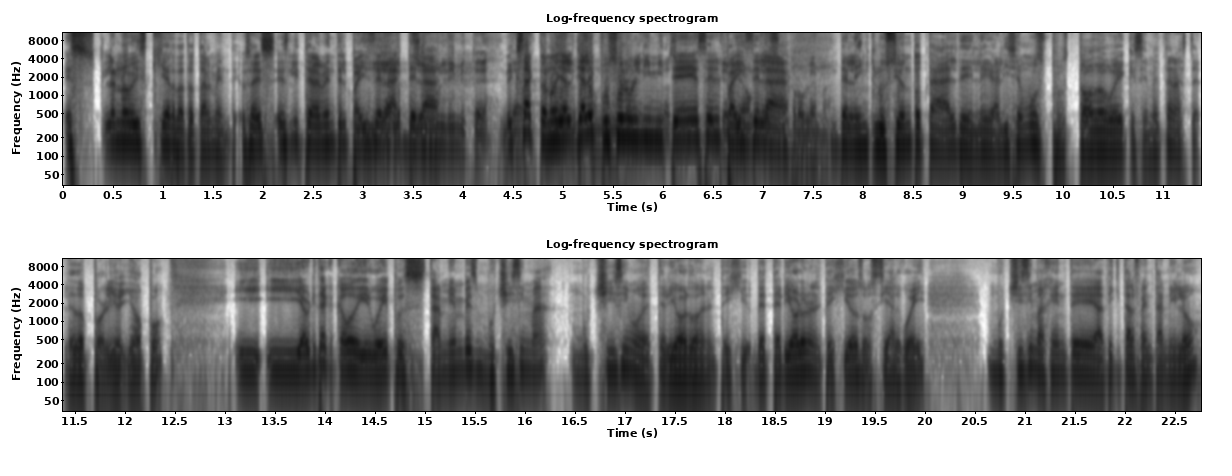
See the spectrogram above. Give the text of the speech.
es la nueva izquierda totalmente. O sea, es, es literalmente el país Y de ya la... le De pusieron la un límite. Exacto, ¿no? Ya, ya le pusieron un límite, es el país la, de la inclusión total, de legalicemos pues todo, güey, que se metan hasta el dedo por el yoyopo. Y, y ahorita que acabo de ir, güey, pues también ves muchísima, muchísimo deterioro en el tejido, deterioro en el tejido social, güey. Muchísima gente adicta al fentanilo.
